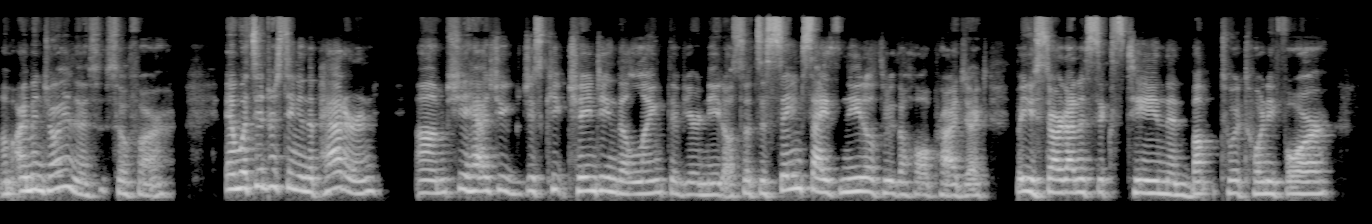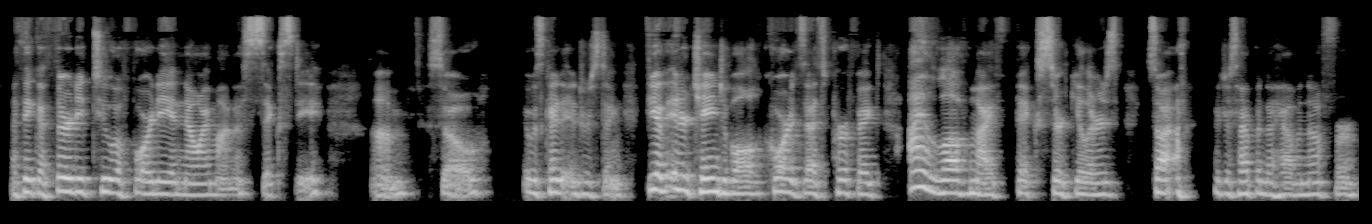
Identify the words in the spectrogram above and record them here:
um, I'm enjoying this so far. And what's interesting in the pattern, um, she has you just keep changing the length of your needle. So it's the same size needle through the whole project, but you start on a 16, then bump to a 24, I think a 32, a 40, and now I'm on a 60. Um, so it was kind of interesting. If you have interchangeable cords, that's perfect. I love my fixed circulars. So I, I just happen to have enough for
